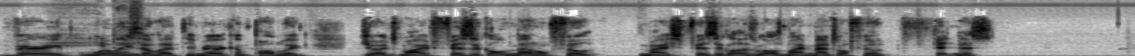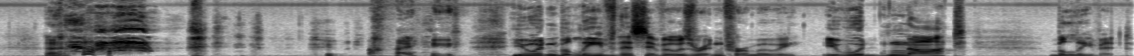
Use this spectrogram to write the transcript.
very willing to let the American public judge my physical and mental fil- my physical as well as my mental fil- fitness. You wouldn't believe this if it was written for a movie. You would not believe it.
